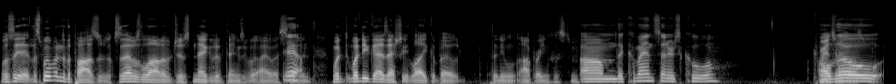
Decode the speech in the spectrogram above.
We'll see. Let's move on to the positives because that was a lot of just negative things about iOS Yeah. 7. What What do you guys actually like about the new operating system? um, the command center's cool. Center's Although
